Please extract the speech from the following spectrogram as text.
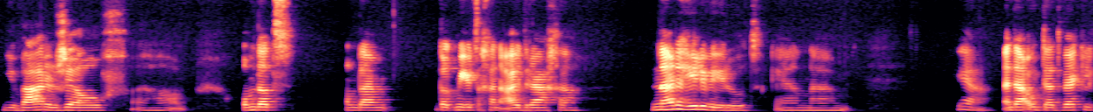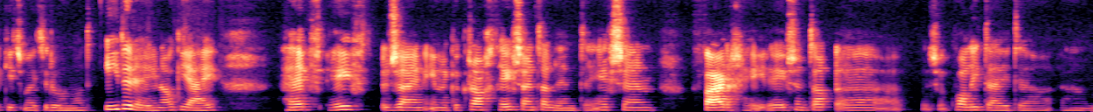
je ware zelf. Uh, om, dat, om daar dat meer te gaan uitdragen naar de hele wereld. En, ehm, ja, en daar ook daadwerkelijk iets mee te doen. Want iedereen, ook jij, heeft, heeft zijn innerlijke kracht, heeft zijn talenten, heeft zijn vaardigheden, heeft zijn, uh, zijn kwaliteiten. Ehm.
